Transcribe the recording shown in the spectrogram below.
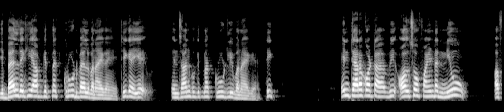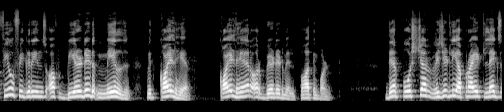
ये बैल देखिए आप कितना क्रूड बैल बनाए गए हैं, ठीक है? ये इंसान को कितना क्रूडली बनाया गया है, ठीक? In terracotta we also find a new a few figurines of bearded males with coiled hair coiled hair और बियर्डेड मेल बहुत important their posture rigidly upright legs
